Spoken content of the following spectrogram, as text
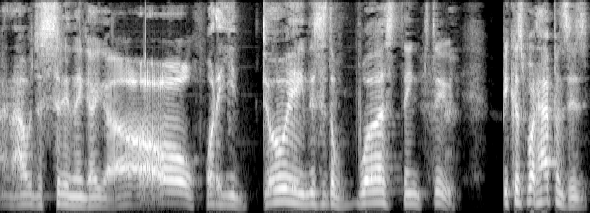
And I was just sitting there going, "Oh, what are you doing? This is the worst thing to do." Because what happens is,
